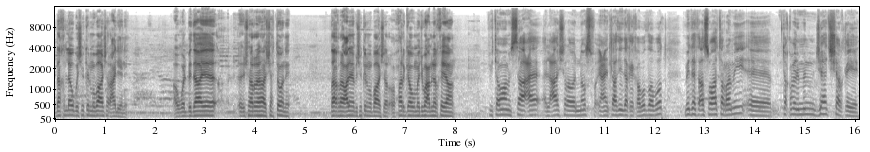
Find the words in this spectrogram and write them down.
دخلوا بشكل مباشر علينا. أول بداية شرها شحتوني. دخلوا علينا بشكل مباشر وحرقوا مجموعة من الخيام. في تمام الساعة العاشرة والنصف يعني 30 دقيقة بالضبط. بدأت أصوات الرمي آه، تقبل من جهة الشرقية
